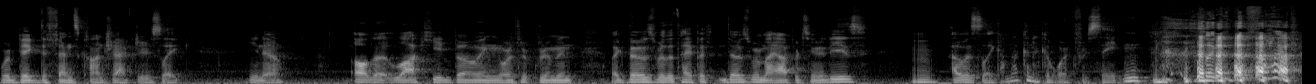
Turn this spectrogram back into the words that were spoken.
were big defense contractors. Like you know, all the Lockheed, Boeing, Northrop Grumman. Like those were the type of those were my opportunities. Mm. I was like, I'm not gonna go work for Satan. like, what the fuck?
